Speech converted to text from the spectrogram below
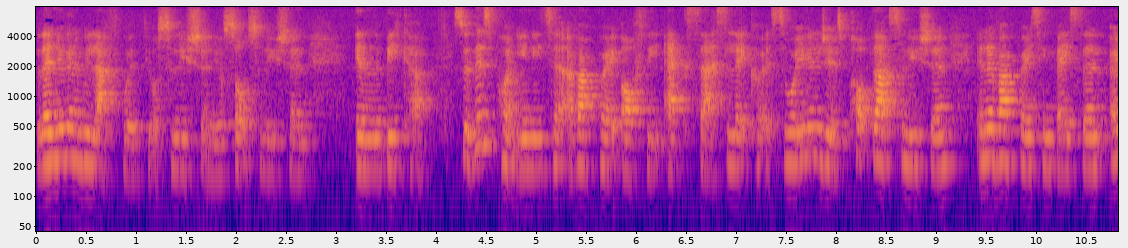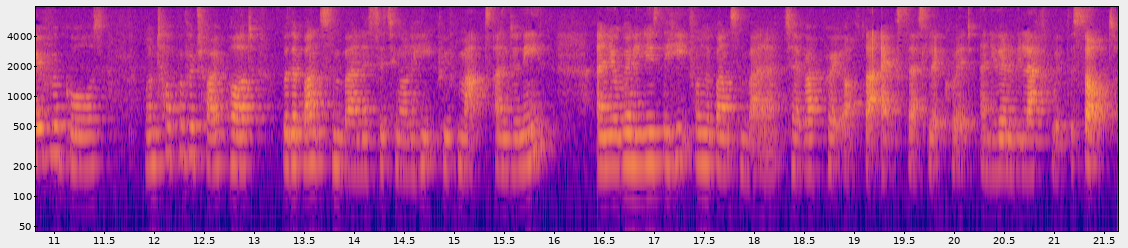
but then you're going to be left with your solution, your salt solution in the beaker. So at this point you need to evaporate off the excess liquid. So what you're going to do is pop that solution in an evaporating basin over a gauze on top of a tripod with a Bunsen burner sitting on a heatproof mat underneath and you're going to use the heat from the Bunsen burner to evaporate off that excess liquid and you're going to be left with the salt.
